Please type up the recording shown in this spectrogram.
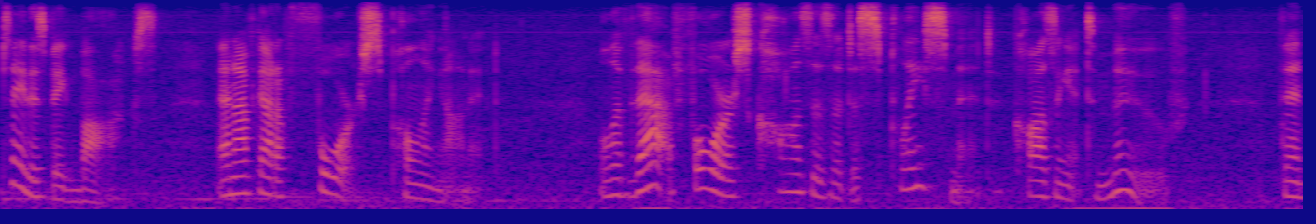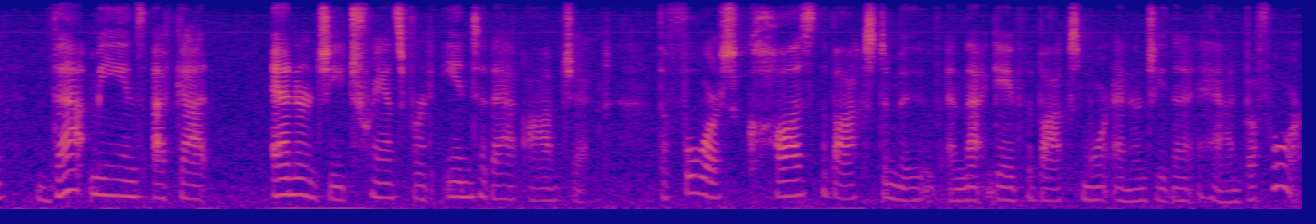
say this big box, and I've got a force pulling on it. Well, if that force causes a displacement, causing it to move, then that means I've got energy transferred into that object. The force caused the box to move, and that gave the box more energy than it had before.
